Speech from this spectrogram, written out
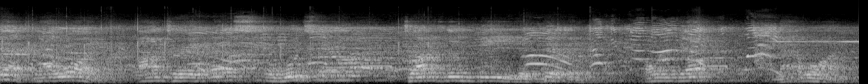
Going back, one. Andre S. of Woodstown, Jonathan B. of Pippin. Going back, mat one.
